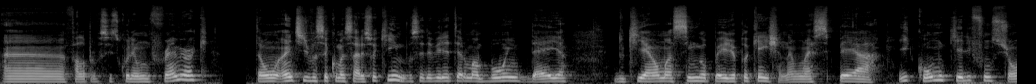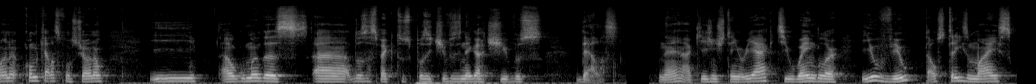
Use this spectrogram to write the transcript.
uh, fala para você escolher um framework. Então, antes de você começar isso aqui, você deveria ter uma boa ideia do que é uma Single Page Application, né? um SPA, e como que ele funciona, como que elas funcionam e alguma das uh, dos aspectos positivos e negativos delas. Né? Aqui a gente tem o React, o Angular e o Vue, tá? os três mais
